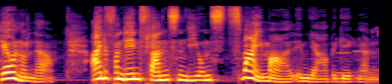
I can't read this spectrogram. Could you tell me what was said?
Der Holunder. Eine von den Pflanzen, die uns zweimal im Jahr begegnen.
